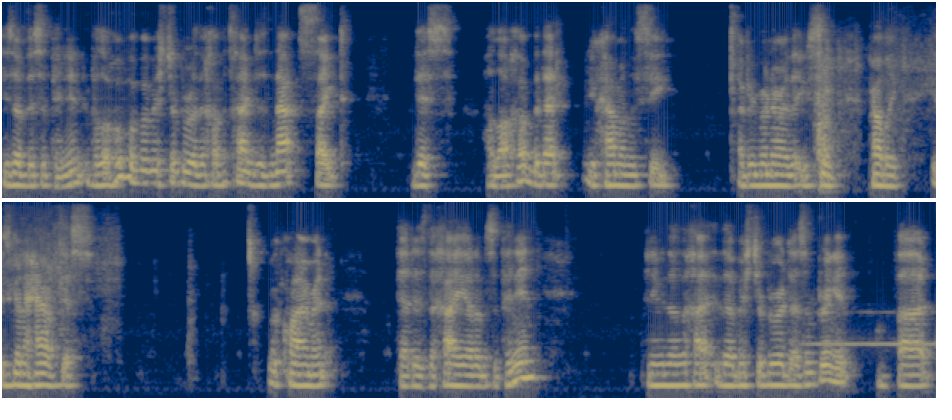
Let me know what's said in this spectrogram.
is of this opinion. The Chofetz Chaim does not cite this halacha, but that you commonly see. Every menorah that you see probably is going to have this requirement. That is the Chayei Adam's opinion. And even though the, the Mishnah Berurah doesn't bring it, but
